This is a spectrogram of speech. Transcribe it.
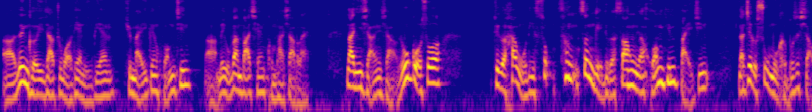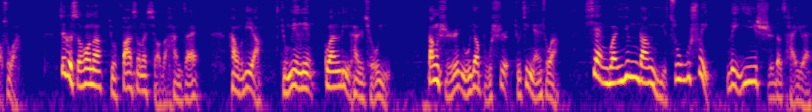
啊任何一家珠宝店里边去买一根黄金啊，没有万八千恐怕下不来。那你想一想，如果说这个汉武帝送赠赠给这个桑弘羊黄金百斤，那这个数目可不是小数啊。这个时候呢，就发生了小的旱灾，汉武帝啊就命令官吏开始求雨。当时有个叫卜士就进言说啊，县官应当以租税为衣食的财源。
